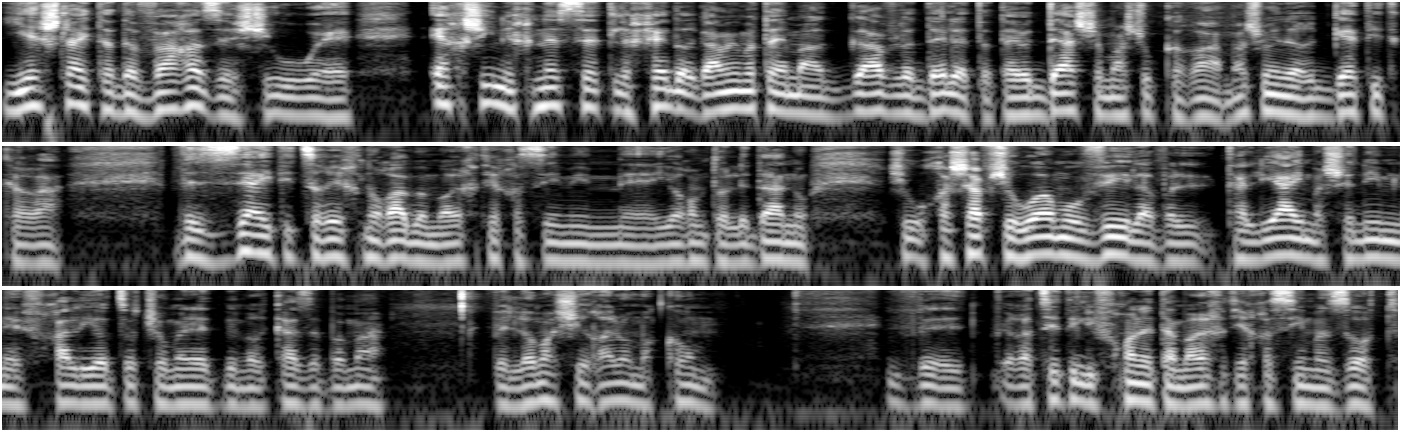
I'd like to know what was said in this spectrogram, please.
יש לה את הדבר הזה שהוא אה, איך שהיא נכנסת לחדר גם אם אתה עם הגב לדלת אתה יודע שמשהו קרה משהו אנרגטית קרה וזה הייתי צריך נורא במערכת יחסים עם אה, יורם טולדנו שהוא חשב שהוא המוביל אבל טליה עם השנים נהפכה להיות זאת שעומדת במרכז הבמה ולא משאירה לו מקום. ורציתי לבחון את המערכת יחסים הזאת.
